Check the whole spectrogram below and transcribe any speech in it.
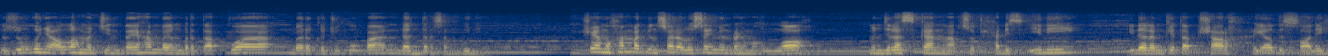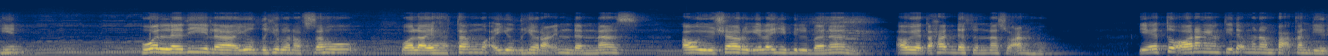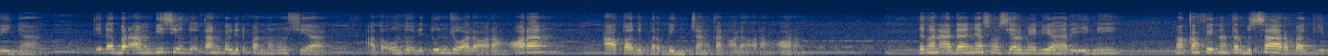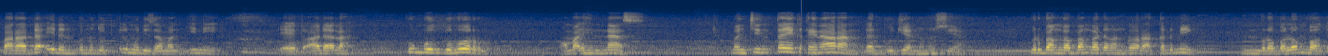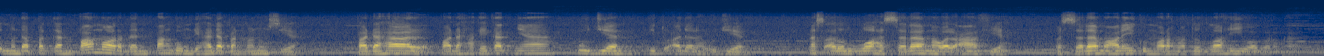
Sesungguhnya Allah mencintai hamba yang bertakwa, berkecukupan dan tersembunyi. Syekh Muhammad bin Shalih Al-Utsaimin rahimahullah menjelaskan maksud hadis ini di dalam kitab Syarh Riyadhis Shalihin huwa alladhi la yudhhiru nafsahu wa la yahtammu an yudhhira 'inda an-nas aw yusharu ilaihi bil banan aw yatahaddatsu an-nasu anhu. Yaitu orang yang tidak menampakkan dirinya tidak berambisi untuk tampil di depan manusia atau untuk ditunjuk oleh orang-orang atau diperbincangkan oleh orang-orang. Dengan adanya sosial media hari ini, maka fitnah terbesar bagi para dai dan penuntut ilmu di zaman ini yaitu adalah hubul zuhur umalihin nas mencintai ketenaran dan pujian manusia berbangga-bangga dengan gelar akademik dan berlomba-lomba untuk mendapatkan pamor dan panggung di hadapan manusia padahal pada hakikatnya pujian itu adalah ujian nas'alullah as-salama wal afiyah Wassalamualaikum warahmatullahi wabarakatuh.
